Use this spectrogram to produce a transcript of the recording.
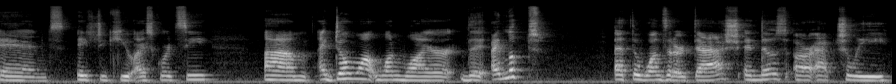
and HDQ I squared C. Um, I don't want one wire. The I looked at the ones that are dash, and those are actually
